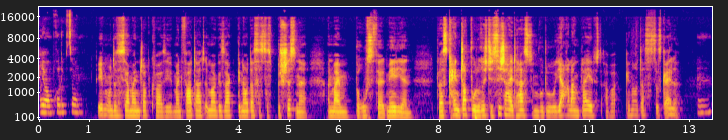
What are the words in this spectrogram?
ja, Produktion. Eben, und das ist ja mein Job quasi. Mein Vater hat immer gesagt, genau das ist das Beschissene an meinem Berufsfeld, Medien. Du hast keinen Job, wo du richtig Sicherheit hast und wo du jahrelang bleibst, aber genau das ist das Geile. Mhm.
